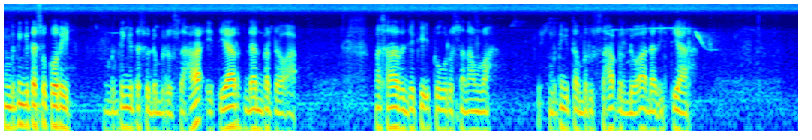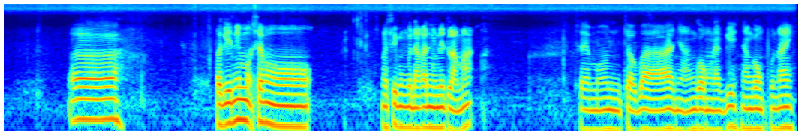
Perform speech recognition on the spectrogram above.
yang penting kita syukuri yang penting kita sudah berusaha ikhtiar dan berdoa. Masalah rezeki itu urusan Allah. Yang penting kita berusaha berdoa dan ikhtiar. Uh, pagi ini saya mau masih menggunakan unit lama. Saya mau mencoba nyanggong lagi nyanggong punai.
